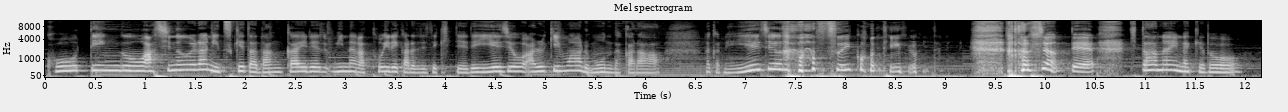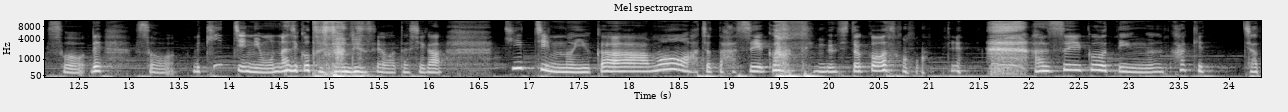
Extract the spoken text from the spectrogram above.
コーティングを足の裏につけた段階でみんながトイレから出てきてで家中を歩き回るもんだからなんかね家中の撥水コーティングみたいに なっちゃって汚いんだけどそう。でそう。でキッチンにも同じことしたんですよ私が。キッチンの床もちょっと撥水コーティングしとこうと思って 撥水コーティングかけちゃっ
